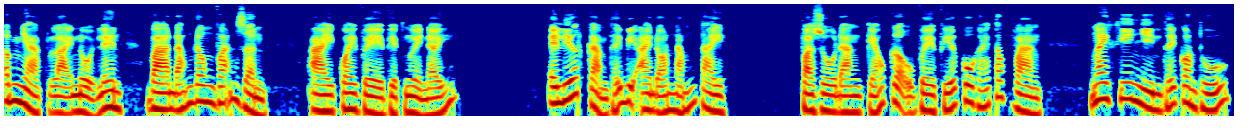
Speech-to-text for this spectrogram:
âm nhạc lại nổi lên và đám đông vãn dần. Ai quay về việc người nấy. Elliot cảm thấy bị ai đó nắm tay. Fazio đang kéo cậu về phía cô gái tóc vàng. Ngay khi nhìn thấy con thú,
